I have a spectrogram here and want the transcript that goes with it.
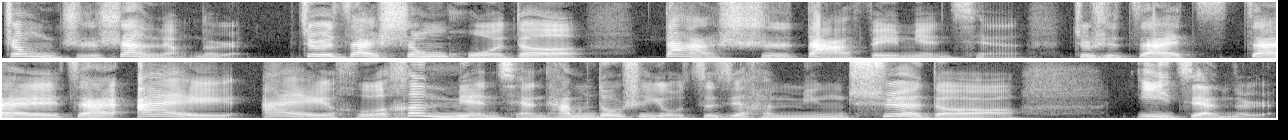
正直善良的人，就是在生活的。大是大非面前，就是在在在爱爱和恨面前，他们都是有自己很明确的意见的人。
